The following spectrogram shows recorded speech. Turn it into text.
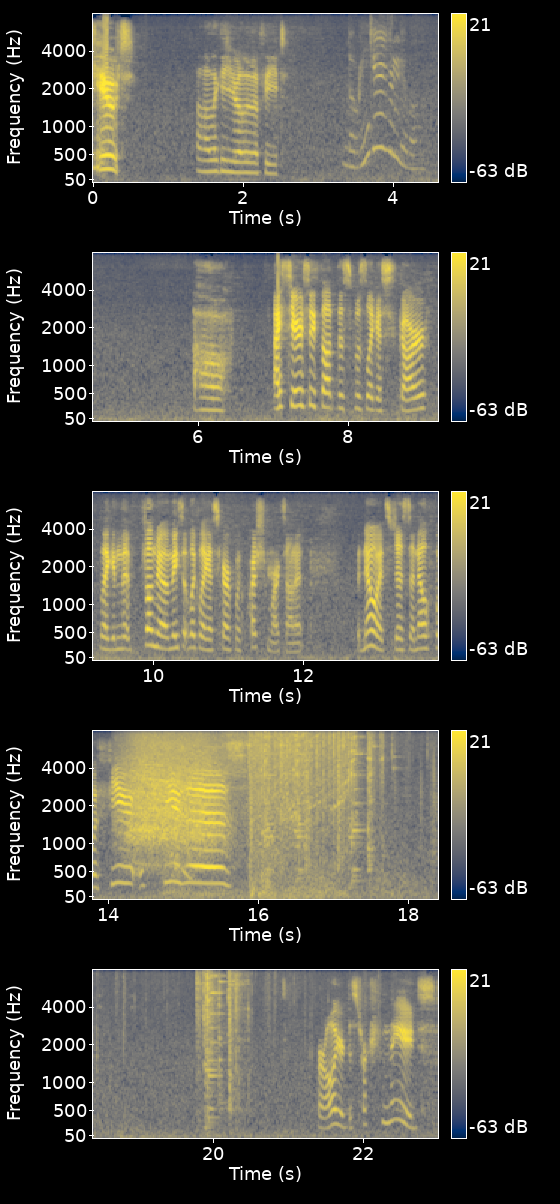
Cute! Oh, look at your little feet. Oh, I seriously thought this was like a scarf. Like in the thumbnail, it makes it look like a scarf with question marks on it. But no, it's just an elf with fu fuses! For all your destruction needs.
